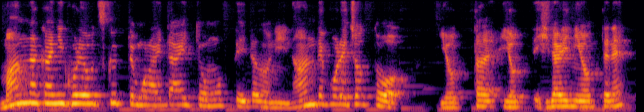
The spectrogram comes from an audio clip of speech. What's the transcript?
真ん中にこれを作ってもらいたいと思っていたのに、なんでこれちょっと寄った、寄って、左に寄ってね、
